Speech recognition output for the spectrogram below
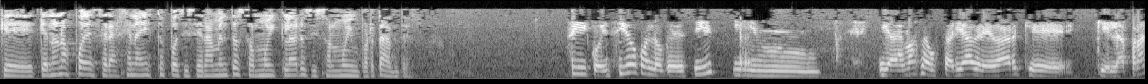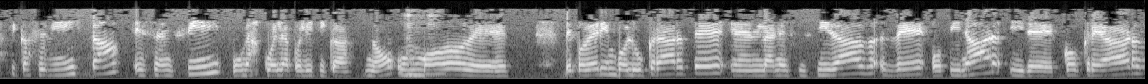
que, que no nos puede ser ajena y estos posicionamientos son muy claros y son muy importantes. Sí, coincido con lo que decís y, mm, y además me gustaría agregar que, que la práctica feminista es en sí una escuela política, ¿no? Un modo de, de poder involucrarte en la necesidad de opinar y de co-crear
